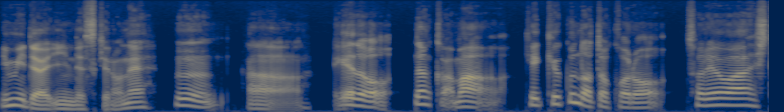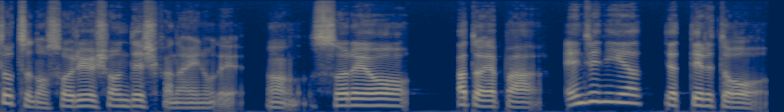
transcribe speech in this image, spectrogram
意味ではいいんですけどね。うん。ああけど、なんかまあ、結局のところ、それは一つのソリューションでしかないので、うん、それを、あとやっぱ、エンジニアやってると、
